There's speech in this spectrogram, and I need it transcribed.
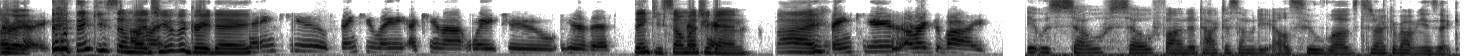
All right. Okay. Thank you so much. right. You have a great day. Thank you. Thank you, Lainey. I cannot wait to hear this. Thank you so much Okay. again. Bye. Thank you. All right, goodbye. It was so, so fun to talk to somebody else who loves to talk about music.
